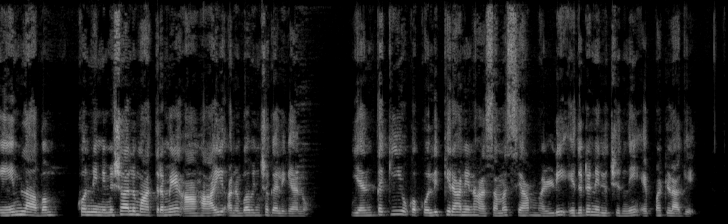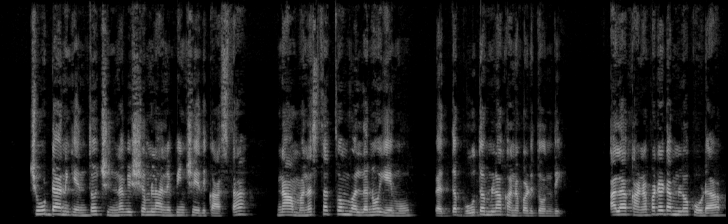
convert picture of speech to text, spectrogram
ఏం లాభం కొన్ని నిమిషాలు మాత్రమే ఆ హాయి అనుభవించగలిగాను. ఎంతకీ ఒక కొలిక్కి రాని నా సమస్య మళ్ళీ ఎదుట నిలిచింది ఎప్పట్లాగే. చూడ్డానికి ఎంతో చిన్న విషయంలా అనిపించేది కాస్త నా మనస్తత్వం వల్లనో ఏమో పెద్ద భూతంలా కనపడుతోంది. అలా కనపడటంలో కూడా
